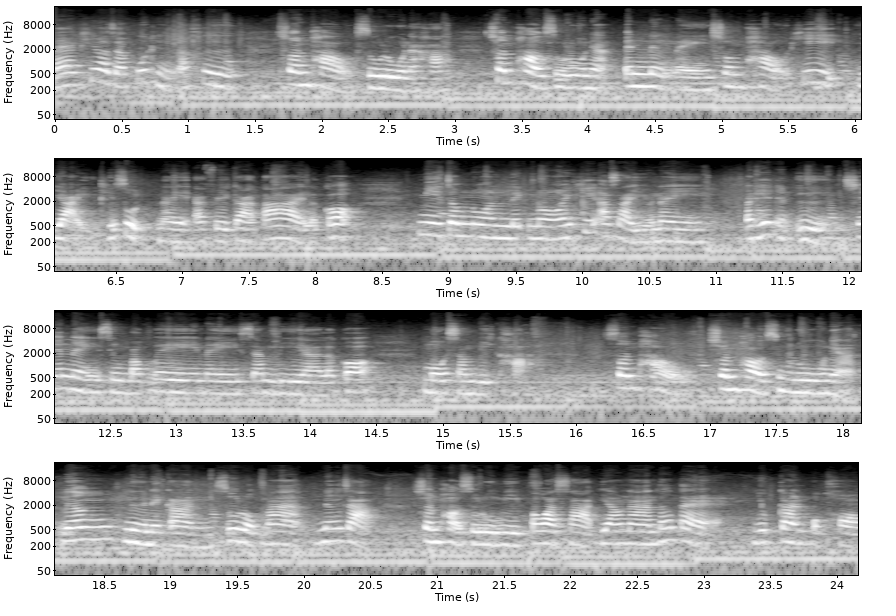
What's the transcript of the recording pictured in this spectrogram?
แรกที่เราจะพูดถึงก็คือชนเผ่าซูลูนะคะ ชนเผ่าซูลูเนี่ยเป็นหนึ่งในชนเผ่าที่ใหญ่ที่สุดในแอฟริกาใต้ แล้วก็มีจำนวนเล็กน้อยที่อาศัยอยู่ในประเทศอื่นๆ เช่นในซิมบับเว ในซัมเบีย แล้วก็โมซัมบิกค่ะชนเผ่าชนเผ่าซูลูเนี่ยเรื่องลือในการสู้รบมาก เนื่องจาก ชนเผ่าซูลูมีประวัติศาสตร์ยาวนานตั้งแต่ยุคการปกครอง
